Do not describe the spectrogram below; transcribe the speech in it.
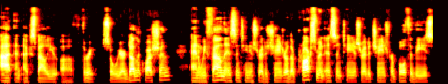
at an x value of 3 so we are done the question and we found the instantaneous rate of change or the approximate instantaneous rate of change for both of these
